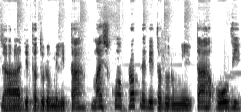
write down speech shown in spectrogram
da ditadura militar, mas com a própria ditadura militar houve,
